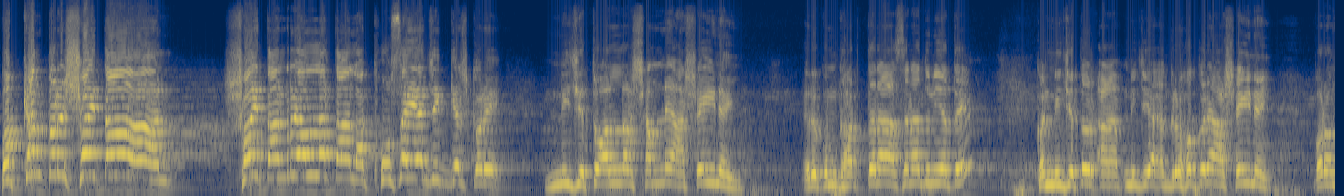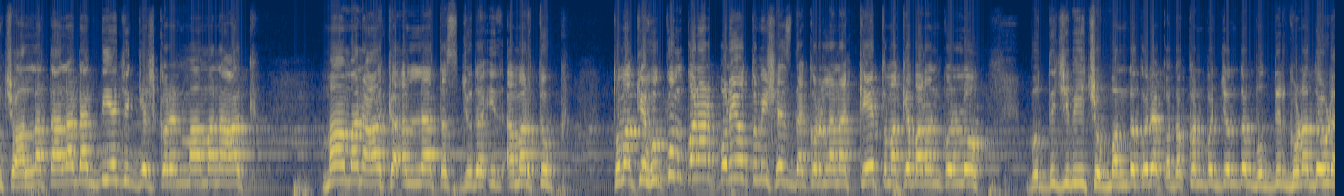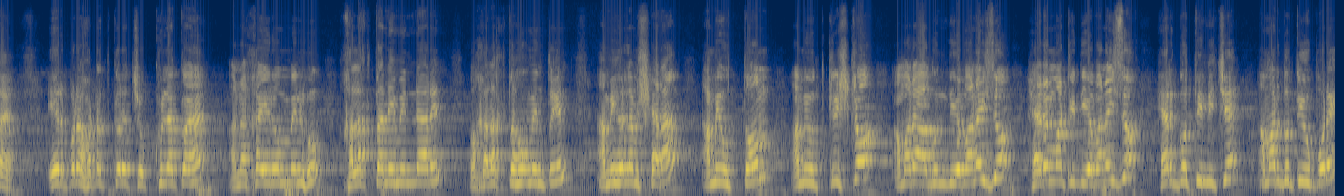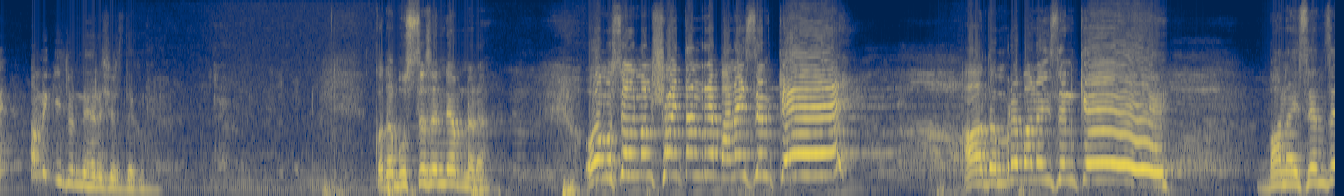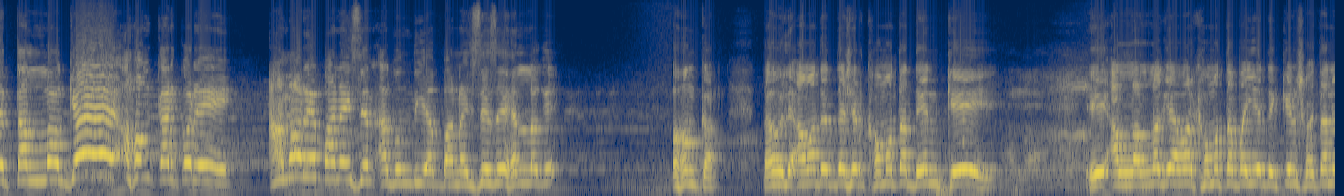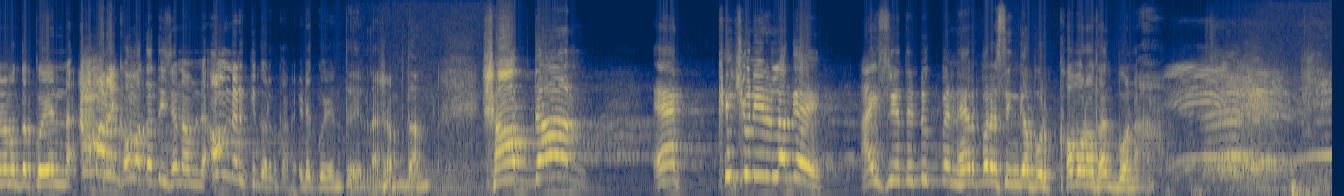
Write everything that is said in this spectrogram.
পক্ষান্তরে শয়তান শয়তান রে আল্লাহ তাআলা খোসাইয়া জিজ্ঞেস করে, নিজে তো আল্লাহর সামনে আসেই নাই। এরকম ঘাটতারা আছে না দুনিয়াতে? কারণ নিজে তো নিজে আগ্রহ করে আসেই নাই। বরঞ্চ আল্লাহ তাআলা ডাক দিয়ে জিজ্ঞেস করেন, মা মানা আখ মা মানা আখ আল্লাহ তসজুদা ইদ আমারতুক? তোমাকে হুকুম করার পরেও তুমি সেজদা করলে না। কে তোমাকে বারণ করল? বুদ্ধিজীবী চোখ বন্ধ করে কতক্ষণ পর্যন্ত বুদ্ধির ঘোড়া দৌড়ায়? এরপরে হঠাৎ করে চোখ খুলে কয়, আনা খাইরুম মিনহু, খালাক্তানি মিন নারিন ও খালাক্তাহু মিন তুইন আমি হলাম সেরা, আমি উত্তম, আমি উৎকৃষ্ট, আমার আগুন দিয়ে বানাইছো, হের মাটি দিয়ে বানাইছো, হের গতি নিচে, আমার গতি উপরে। আমি কি জন্য হেরে শেষ দেখুন কথা বুঝতেছেন না আপনারা? ও মুসলমান শয়তান রে বানাইছেন কে? আদম রে বানাইছেন কে? বানাইছেন যে তার লগে অহংকার করে। আমারে বানাইছেন, আগুন দিয়া বানাইছে যে হের লগে। অহংকার। তাহলে আমাদের দেশের ক্ষমতা দেন কে? এই আল্লাহর লগে আবার ক্ষমতা পাইয়ে দেখেন শয়তানের মতো কইেন না, আমারে ক্ষমতা দিছেন আমনে। আমনের কি দরকার? এটা কইেন তো না, সাবধান। সাবধান! এক খিচুনির লগে আইসিইউতে ঢুকবেন এর পরে সিঙ্গাপুর, খবরও থাকব না।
